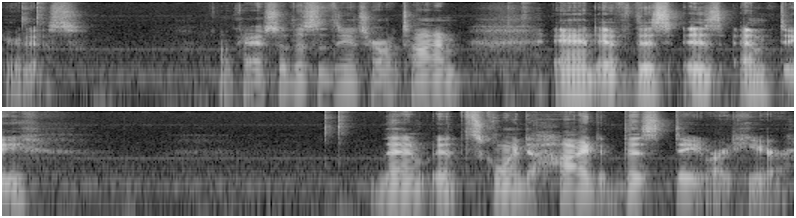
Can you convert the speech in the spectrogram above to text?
Here it is. Okay, so this is the interment time. And if this is empty, then it's going to hide this date right here.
